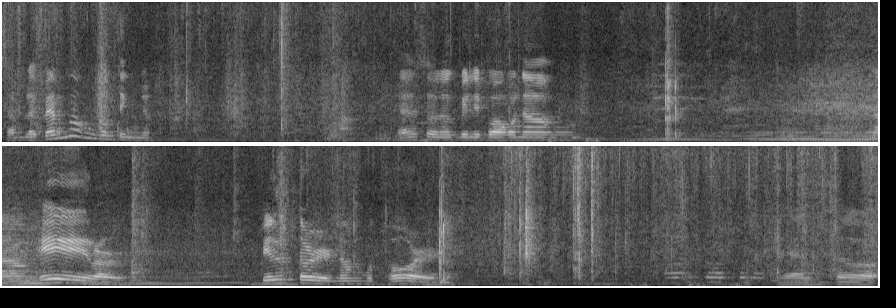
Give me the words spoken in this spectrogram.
sablay. Pero mga kung konting nyo. Ayan, so nagbili po ako ng ng air filter ng motor. Ayan, so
